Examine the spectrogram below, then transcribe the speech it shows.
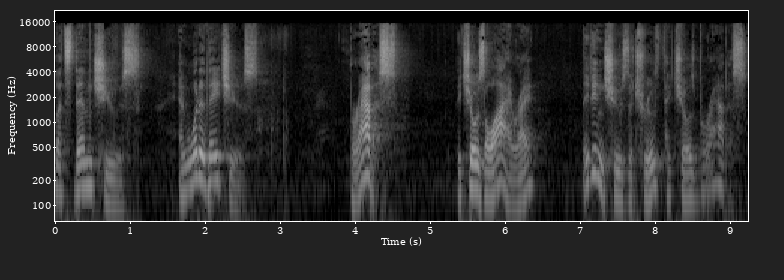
Lets them choose. And what do they choose? Barabbas. They chose a lie, right? They didn't choose the truth, they chose Barabbas.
